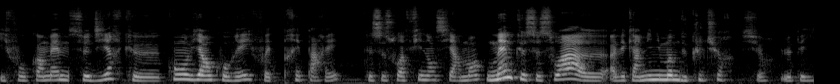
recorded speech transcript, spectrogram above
il faut quand même se dire que quand on vient en Corée, il faut être préparé que ce soit financièrement ou même que ce soit euh, avec un minimum de culture sur le pays.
